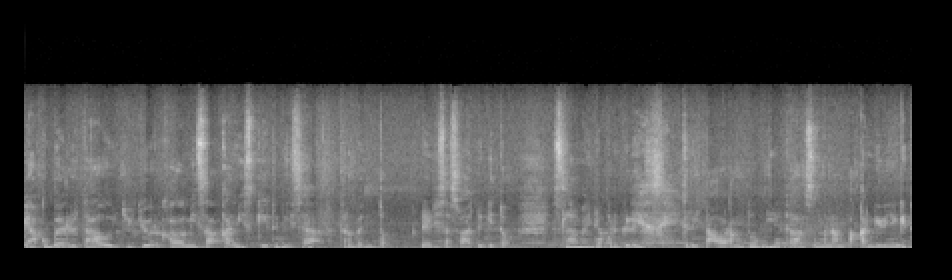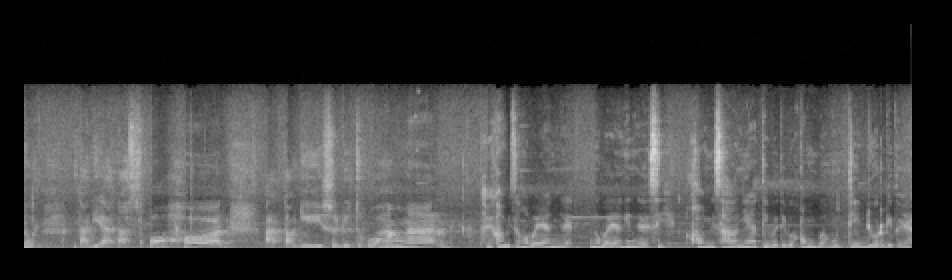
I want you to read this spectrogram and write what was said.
Ya aku baru tahu jujur kalau misalkan Miss K itu bisa terbentuk dari sesuatu gitu. Selama ini aku dengerin cerita orang tuh dia langsung menampakkan dirinya gitu, entah di atas pohon atau di sudut ruangan. Tapi kamu bisa ngebayang ngebayangin nggak sih kalau misalnya tiba-tiba kamu bangun tidur gitu ya,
